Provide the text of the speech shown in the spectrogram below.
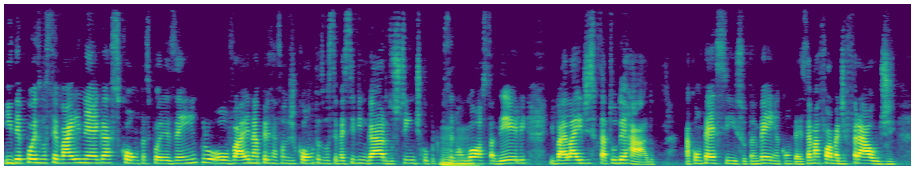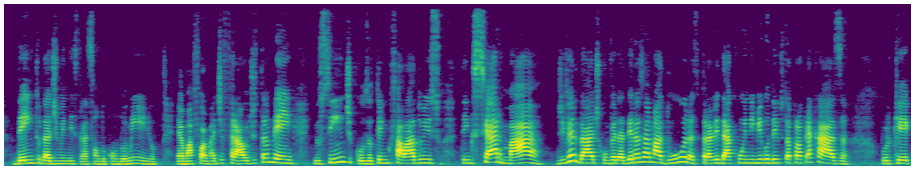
e depois você vai e nega as contas, por exemplo, ou vai na prestação de contas, você vai se vingar do síndico porque você uhum. não gosta dele, e vai lá e diz que está tudo errado. Acontece isso também? Acontece. É uma forma de fraude dentro da administração do condomínio? É uma forma de fraude também. E os síndicos, eu tenho falado isso, tem que se armar de verdade, com verdadeiras armaduras para lidar com o inimigo dentro da própria casa. Porque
